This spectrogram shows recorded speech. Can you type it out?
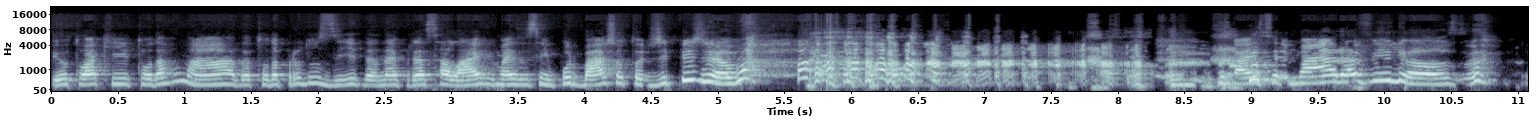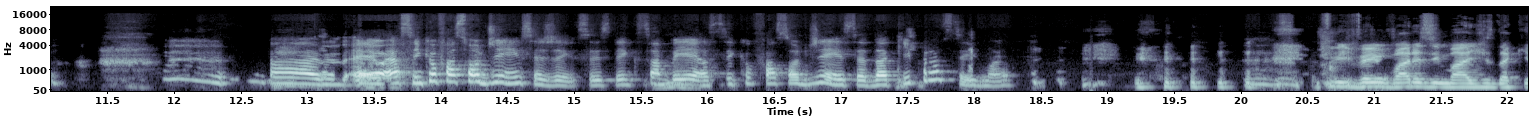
Eu tô aqui toda arrumada, toda produzida, né, para essa live, mas assim, por baixo eu tô de pijama. Vai ser maravilhoso. Ai, é assim que eu faço audiência, gente. Vocês têm que saber, é assim que eu faço audiência, daqui para cima. E veio várias imagens daqui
